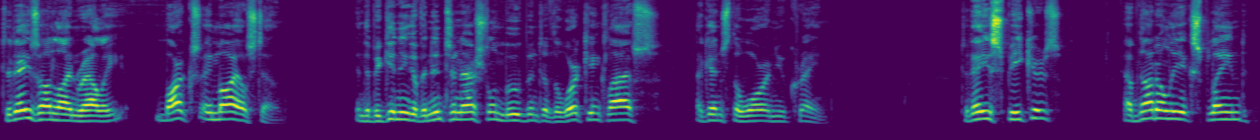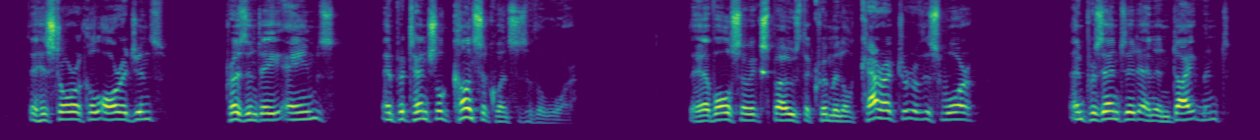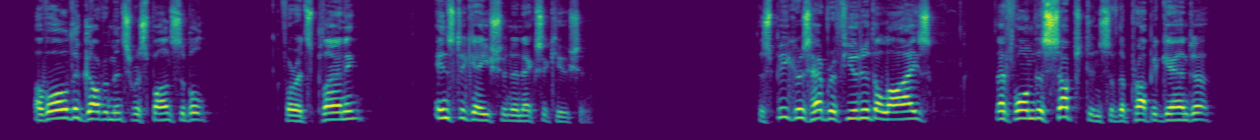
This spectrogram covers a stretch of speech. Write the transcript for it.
Today's online rally marks a milestone in the beginning of an international movement of the working class against the war in Ukraine. Today's speakers have not only explained the historical origins, present day aims, and potential consequences of the war, they have also exposed the criminal character of this war and presented an indictment of all the governments responsible for its planning, instigation, and execution. The speakers have refuted the lies that form the substance of the propaganda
